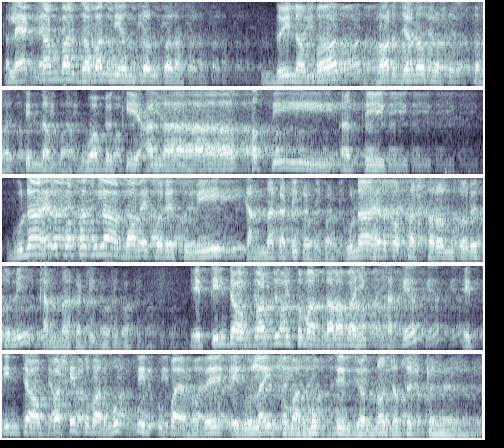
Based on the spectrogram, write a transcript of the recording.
তাহলে এক নাম্বার জবান নিয়ন্ত্রণ করা। দুই নম্বর, ঘর যেন প্রশস্ত হয়। তিন নম্বর, ওয়াবকি আলা খাতিআতিক। গুনাহের কথাগুলা মনে করে তুমি কান্নাকাটি করবা। গুনাহের কথা স্মরণ করে তুমি কান্নাকাটি করবা। এই তিনটা অভ্যাস যদি তোমার ধারাবাহিক থাকে, এই তিনটা অভ্যাসই তোমার মুক্তির উপায় হবে। এগুলাই তোমার মুক্তির জন্য যথেষ্ট হয়ে যাবে।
